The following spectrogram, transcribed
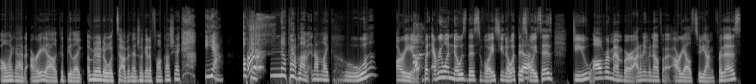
Oh my God, Arielle could be like, Amanda, what's up? And then she'll get a phone call. She'll like, yeah, okay, no problem. And I'm like, who are you? But everyone knows this voice. You know what this Yeah. voice is. Do you all remember? I don't even know if uh, Arielle's too young for this.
